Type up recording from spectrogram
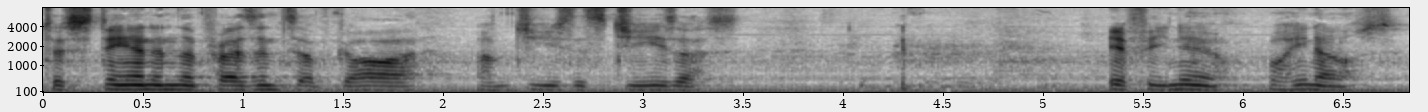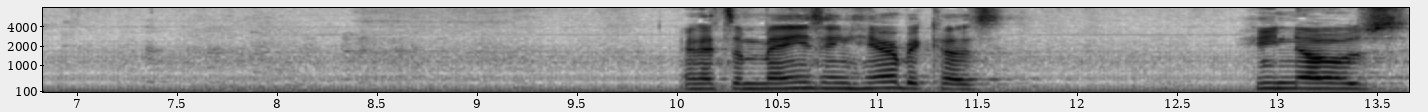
to stand in the presence of God? of Jesus, Jesus. If he knew, well, he knows. And it's amazing here because He knows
